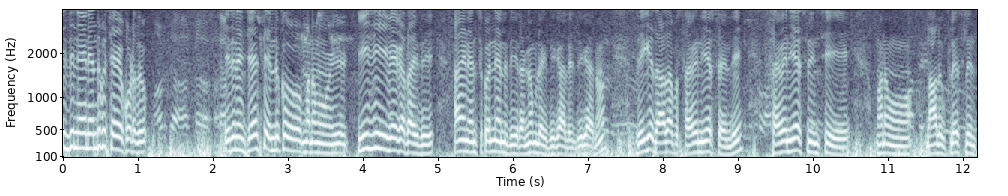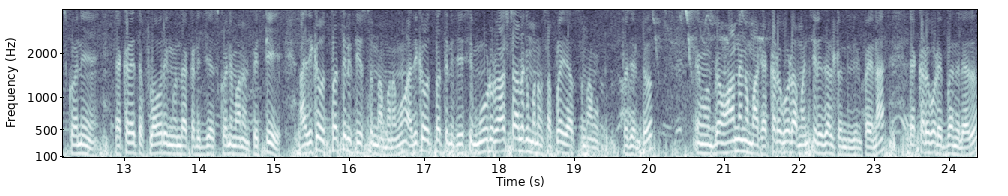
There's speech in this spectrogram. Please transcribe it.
ఇది నేను ఎందుకు చేయకూడదు? ఇది నేను చేస్తే ఎందుకు మనము ఈజీ ఇవే కదా ఇది? అని ఎంచుకొని నేను ఈ రంగంలోకి దిగాలి దిగాను. దిగి దాదాపు సెవెన్ ఇయర్స్ అయింది. సెవెన్ ఇయర్స్ నుంచి మనము నాలుగు ప్లేస్లు ఎంచుకొని ఎక్కడైతే ఫ్లవరింగ్ ఉందో అక్కడ ఇది చేసుకొని మనం పెట్టి అధిక ఉత్పత్తిని తీస్తున్నాం మనము. అధిక ఉత్పత్తిని చేసి మూడు రాష్ట్రాలకు మనం సప్లై చేస్తున్నాము ప్రజెంట్ బ్రహ్మాండంగా మాకు ఎక్కడ కూడా మంచి రిజల్ట్ ఉంది దీనిపైన. ఎక్కడ కూడా ఇబ్బంది లేదు.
